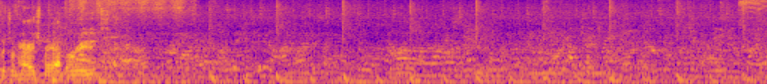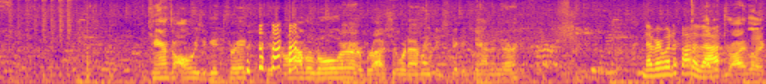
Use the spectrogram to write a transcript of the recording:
Put some hairspray at the roots. Can's are always a good trick. If you don't have a roller or brush or whatever, you can stick a can in there. Never would have thought of Let it that. dry, look.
